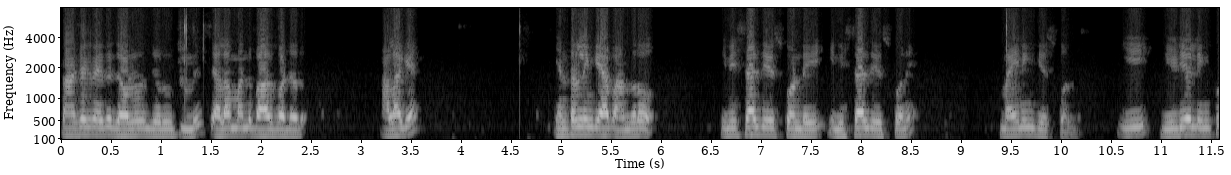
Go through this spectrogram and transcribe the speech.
ట్రాన్సాక్షన్ అయితే జరగడం జరుగుతుంది. చాలా మంది బాధపడ్డారు. అలాగే ఇంటర్లింక్ యాప్ అందరూ ఇన్స్టాల్ చేసుకోండి. ఇన్స్టాల్ చేసుకొని మైనింగ్ చేసుకోండి. ఈ వీడియో లింక్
